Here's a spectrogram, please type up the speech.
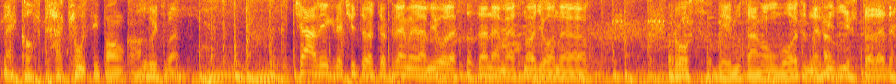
Megkapták. Puszi panka. Úgy van. Csá, végre csütörtök, remélem jó lesz a zene, mert nagyon uh, rossz délutánom volt, nem így írta le, de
